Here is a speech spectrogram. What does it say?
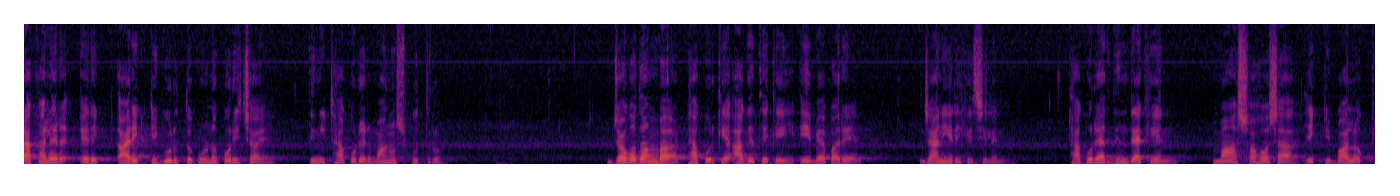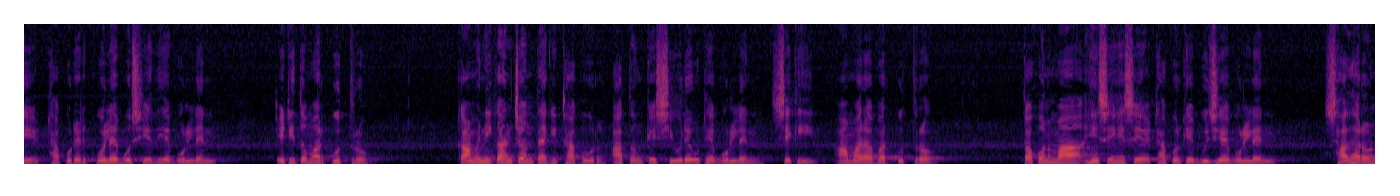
রাখালের আরেকটি গুরুত্বপূর্ণ পরিচয়, তিনি ঠাকুরের মানসপুত্র। জগদম্বা ঠাকুরকে আগে থেকেই এই ব্যাপারে জানিয়ে রেখেছিলেন। ঠাকুর একদিন দেখেন, মা সহসা একটি বালককে ঠাকুরের কোলে বসিয়ে দিয়ে বললেন, এটি তোমার পুত্র। কামিনী কাঞ্চন ত্যাগী ঠাকুর আতঙ্কে শিউরে উঠে বললেন, সে কি, আমার আবার পুত্র? তখন মা হেসে হেসে ঠাকুরকে বুঝিয়ে বললেন, সাধারণ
